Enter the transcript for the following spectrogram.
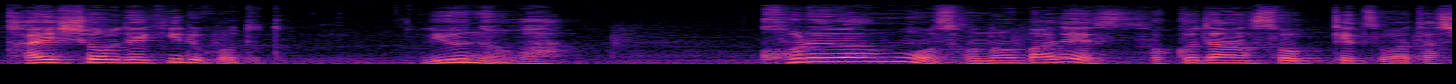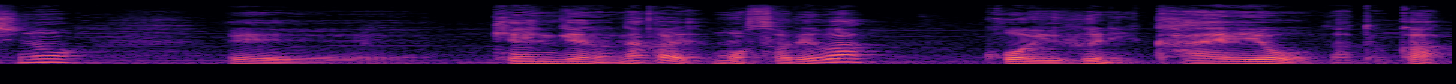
解消できることというのはこれはもうその場で即断即決私の、えー、権限の中でもうそれはこういうふうに変えようだとか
